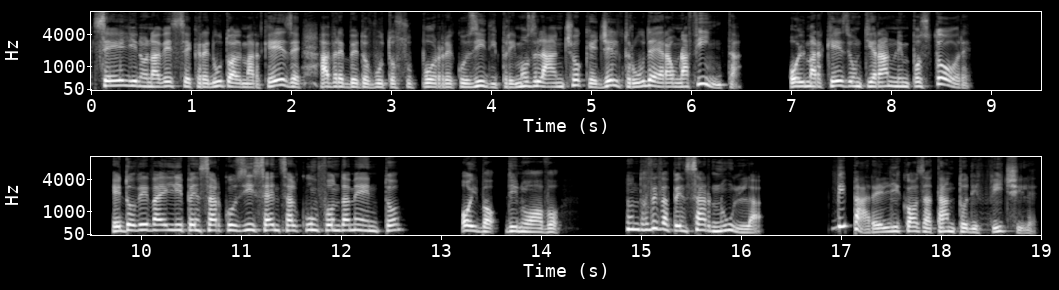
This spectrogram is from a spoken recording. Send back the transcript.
Se egli non avesse creduto al marchese, avrebbe dovuto supporre così di primo slancio che Geltrude era una finta, o il marchese un tiranno impostore. E doveva egli pensar così senza alcun fondamento? Oibò, di nuovo. Non doveva pensar nulla. Vi pare egli cosa tanto difficile?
